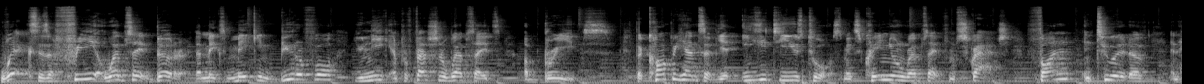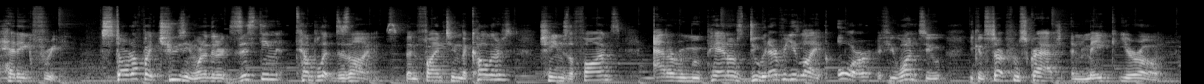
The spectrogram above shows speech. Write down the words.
Wix is a free website builder that makes making beautiful, unique, and professional websites a breeze. The comprehensive yet easy to use tools makes creating your own website from scratch fun, intuitive, and headache free. Start off by choosing one of their existing template designs, then fine tune the colors, change the fonts, add or remove panels, do whatever you like, or if you want to, you can start from scratch and make your own.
